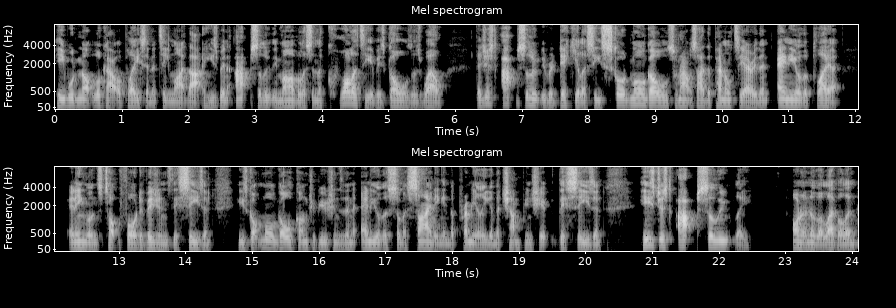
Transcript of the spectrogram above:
He would not look out of place in a team like that. He's been absolutely marvelous, and the quality of his goals as well. They're just absolutely ridiculous. He's scored more goals from outside the penalty area than any other player in England's top four divisions this season. He's got more goal contributions than any other summer signing in the Premier League and the Championship this season. He's just absolutely on another level. And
